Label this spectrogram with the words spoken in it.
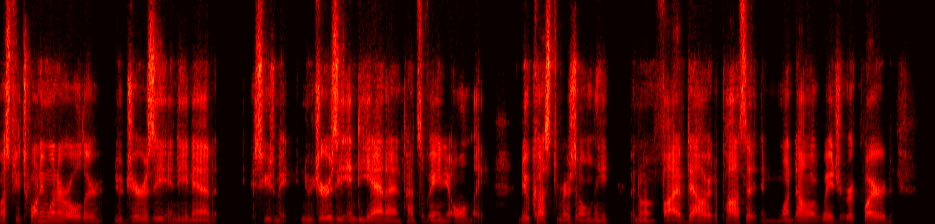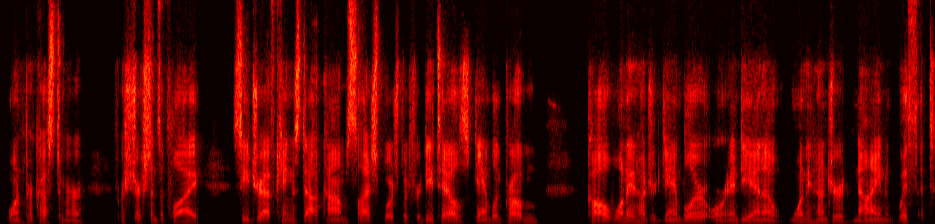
Must be 21 or older, New Jersey, Indiana, excuse me, New Jersey, Indiana, and Pennsylvania only. New customers only. Minimum $5 deposit and $1 wager required. One per customer. Restrictions apply. See DraftKings.com slash sportsbook for details. Gambling problem? Call 1-800-GAMBLER or Indiana 1-800-9-WITH-IT.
